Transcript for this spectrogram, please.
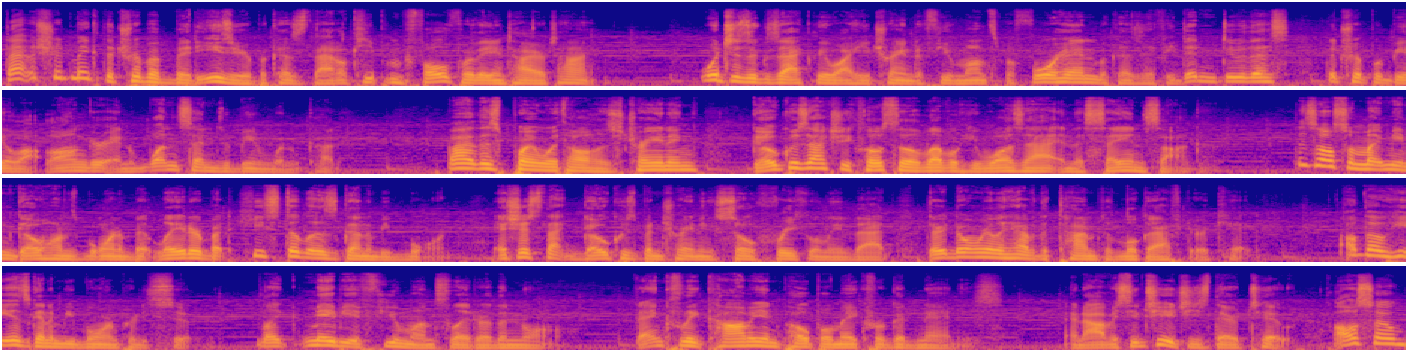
that should make the trip a bit easier because that'll keep him full for the entire time. Which is exactly why he trained a few months beforehand, because if he didn't do this, the trip would be a lot longer and one Senzu Bean wouldn't cut it. By this point with all his training, Goku's actually close to the level he was at in the Saiyan Saga. This also might mean Gohan's born a bit later, but he still is gonna be born. It's just that Goku's been training so frequently that they don't really have the time to look after a kid. Although he is gonna be born pretty soon, like maybe a few months later than normal. Thankfully, Kami and Popo make for good nannies. And obviously Chi Chi's there too. Also,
